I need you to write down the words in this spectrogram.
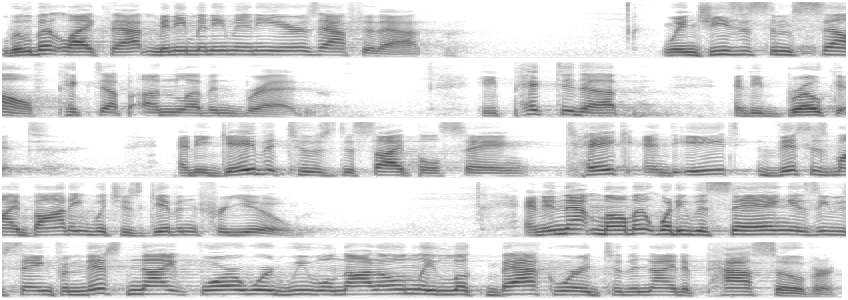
a little bit like that, many, many, many years after that, when Jesus himself picked up unleavened bread. He picked it up and he broke it. And he gave it to his disciples, saying, Take and eat. This is my body, which is given for you. And in that moment, what he was saying is he was saying, from this night forward, we will not only look backward to the night of Passover,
